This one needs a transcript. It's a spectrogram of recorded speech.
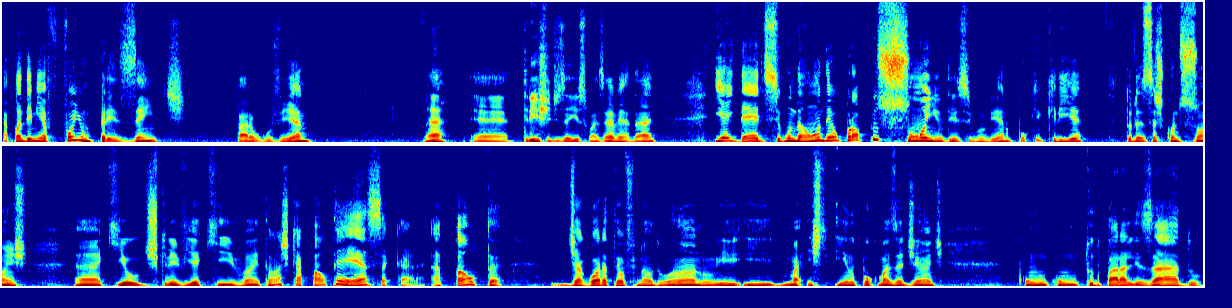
A pandemia foi um presente para o governo, né? É triste dizer isso, mas é verdade. E a ideia de segunda onda é o próprio sonho desse governo, porque cria todas essas condições uh, que eu descrevi aqui, Ivan. Então acho que a pauta é essa, cara. A pauta de agora até o final do ano e, e, e indo um pouco mais adiante, com, com tudo paralisado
